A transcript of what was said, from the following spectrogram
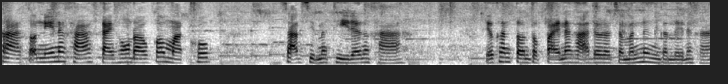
ค่ะตอนนี้นะคะ ไก่ของเราก็หมักครบ 30 นาทีแล้วนะคะ เดี๋ยวขั้นตอนต่อไปนะคะ เดี๋ยวเราจะมานึ่งกันเลยนะคะ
